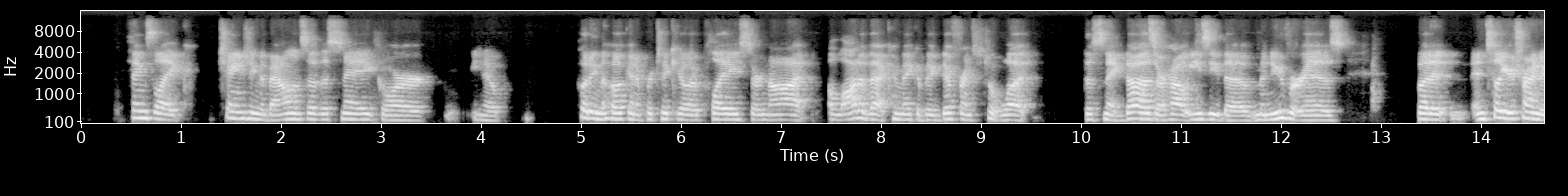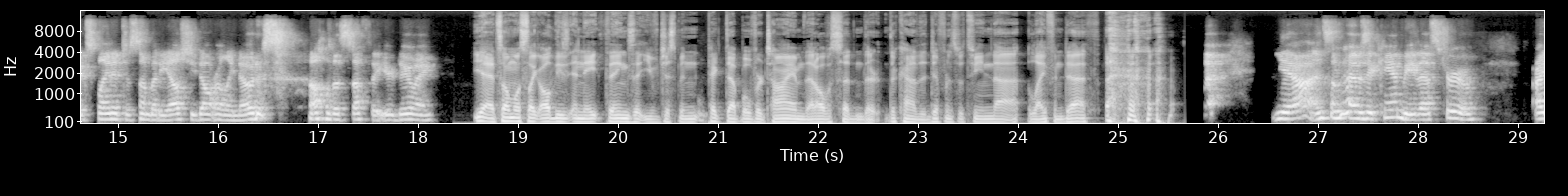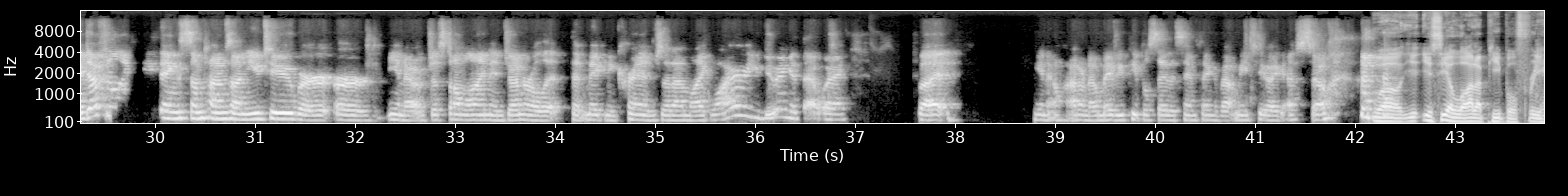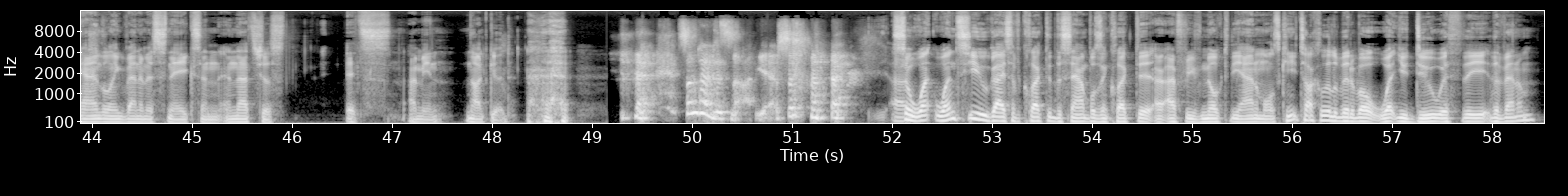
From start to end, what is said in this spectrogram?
things like changing the balance of the snake or you know putting the hook in a particular place or not a lot of that can make a big difference to what the snake does or how easy the maneuver is. But it, until you're trying to explain it to somebody else you don't really notice all the stuff that you're doing. Yeah it's almost like all these innate things that you've just been picked up over time that all of a sudden they're, they're kind of the difference between uh, life and death. Yeah and sometimes it can be that's true. I definitely things sometimes on YouTube or, or you know just online in general that that make me cringe. That I'm like, why are you doing it that way? But you know, I don't know. Maybe people say the same thing about me too. I guess so. well, you, you see a lot of people free handling venomous snakes, and and that's just it's. I mean, not good. Sometimes it's not. Yes. so once you guys have collected the samples and collected after you've milked the animals, can you talk a little bit about what you do with the the venom?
